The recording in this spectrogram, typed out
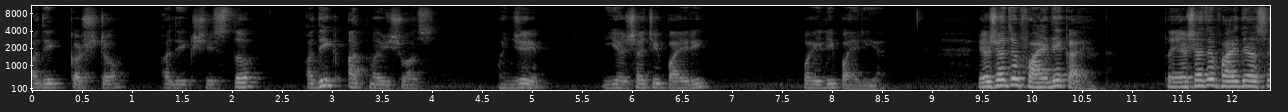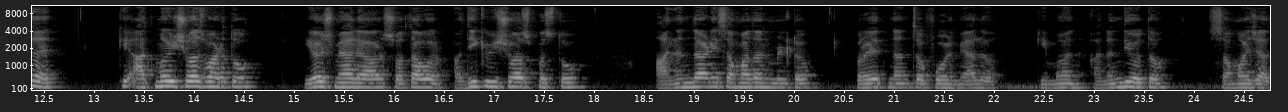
अधिक कष्ट अधिक शिस्त अधिक आत्मविश्वास म्हणजे यशाची पायरी पहिली पायरी आहे. यशाचे फायदे काय आहेत? तर यशाचे फायदे असे आहेत की आत्मविश्वास वाढतो यश मिळाल्यावर स्वतःवर अधिक विश्वास बसतो आनंद आणि समाधान मिळतं प्रयत्नांचं फळ मिळालं की मन आनंदी होतं समाजात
